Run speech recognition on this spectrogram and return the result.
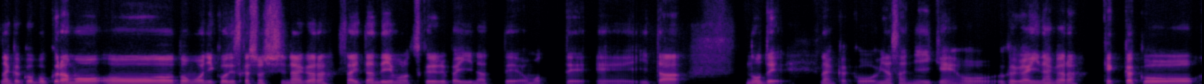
なんかこう僕らも共にこうディスカッションしながら最短でいいものを作れればいいなって思って、え、いたので、なんかこう皆さんに意見を伺いながら、結果こう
